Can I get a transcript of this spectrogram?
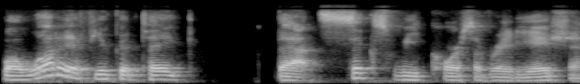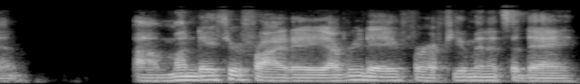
Well, what if you could take that six week course of radiation, uh, Monday through Friday, every day for a few minutes a day,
